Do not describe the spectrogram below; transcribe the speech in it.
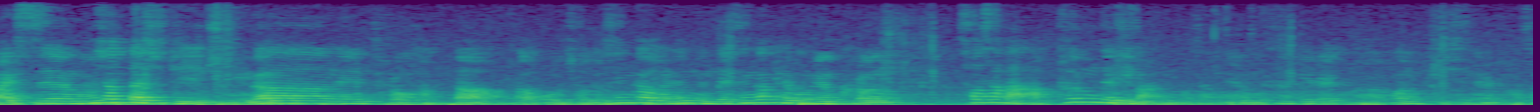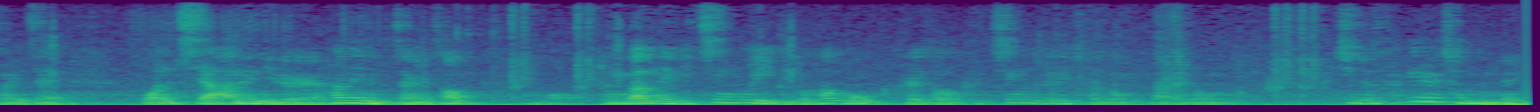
말씀하셨다시피 중간에 들어갔다라고 저도 생각을 했는데 생각해보면 그런 서사가 아픔들이 많은 거잖아요. 뭐 사기를 당하건 귀신을 봐서 이제 원치 않은 일을 하는 입장에서 어, 동갑내기 친구이기도 하고 그래서 그 친구들이 저 너무, 나를 너무 심지어 사기를 쳤는데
